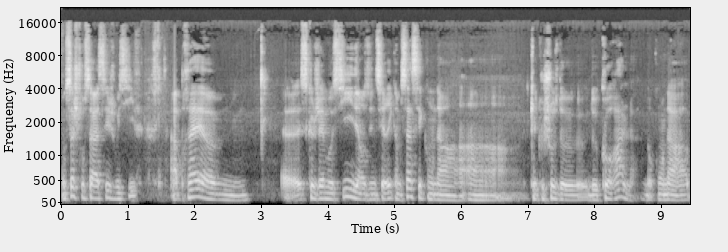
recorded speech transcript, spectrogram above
Donc ça, je trouve ça assez jouissif. Après, ce que j'aime aussi dans une série comme ça, c'est qu'on a un, quelque chose de, choral. Donc on a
